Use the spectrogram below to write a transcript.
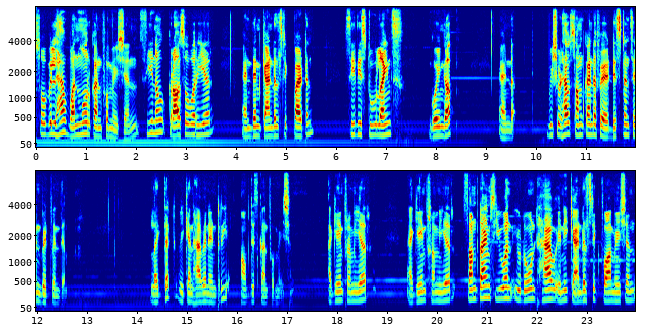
so we'll have one more confirmation. See now crossover here and then candlestick pattern. See these two lines going up and we should have some kind of a distance in between them. Like that we can have an entry of this confirmation. Again from here again from here. Sometimes even you don't have any candlestick formation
